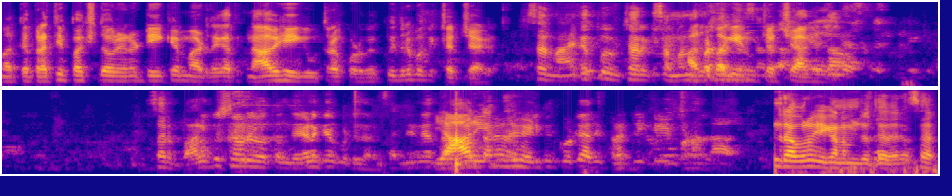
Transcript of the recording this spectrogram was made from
ಮತ್ತೆ ಪ್ರತಿಪಕ್ಷದವ್ರು ಏನೋ ಟೀಕೆ ಮಾಡಿದಾಗ ಅದಕ್ಕೆ ನಾವೇ ಹೇಗೆ ಉತ್ತರ ಕೊಡ್ಬೇಕು ಇದ್ರ ಬಗ್ಗೆ ಚರ್ಚೆ ಆಗುತ್ತೆ. ಸರ್ ನಾಯಕತ್ವ ವಿಚಾರಕ್ಕೆ ಅದ್ರ ಬಗ್ಗೆ ಏನು ಚರ್ಚೆ ಆಗುತ್ತೆ ಸರ್ ಬಾಲಕೃಷ್ಣ ಅವರು ಇವತ್ತೊಂದು ಹೇಳಿಕೆ ಕೊಟ್ಟಿದ್ದಾರೆ ಯಾರು ಏನಾದ್ರು ಹೇಳಿಕೆ ಕೊಟ್ಟರೆ ಅದಕ್ಕೆ ಪ್ರತಿಕ್ರಿಯೆ ಕೊಡಲ್ಲ. ಚಂದ್ರ ಅವರು ಈಗ ನಮ್ ಜೊತೆ ಇದಾರೆ ಸರ್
